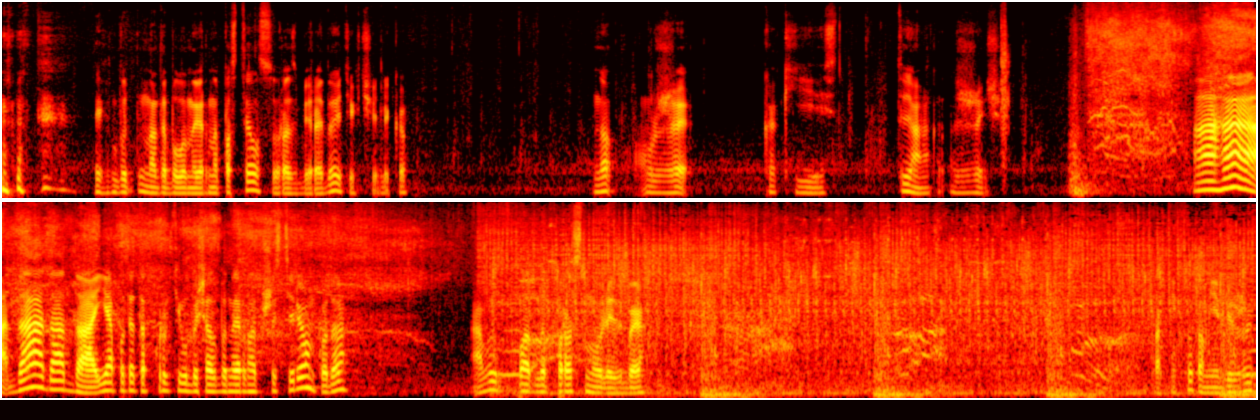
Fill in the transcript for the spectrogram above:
Их надо было, наверное, по стелсу разбирать, да, этих челиков? Но уже как есть. Так, сжечь. Ага, да-да-да. Я вот это вкрутил бы сейчас бы, наверное, в шестеренку, да? А вы, падлы, проснулись бы. Так, никто там не бежит.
